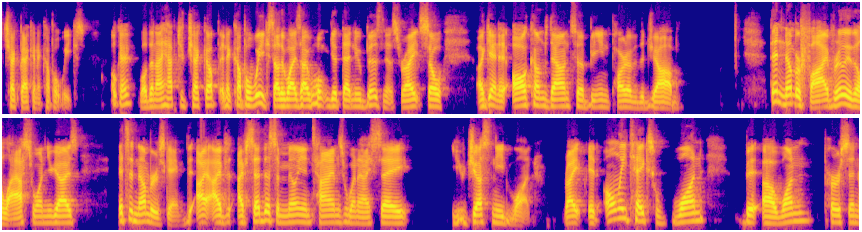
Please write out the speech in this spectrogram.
check back in a couple weeks. Okay, well then I have to check up in a couple weeks, otherwise I won't get that new business, right? So again, it all comes down to being part of the job. Then number five, really the last one, you guys, it's a numbers game. I, have I've said this a million times when I say you just need one, right? It only takes one bit, uh, one person,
